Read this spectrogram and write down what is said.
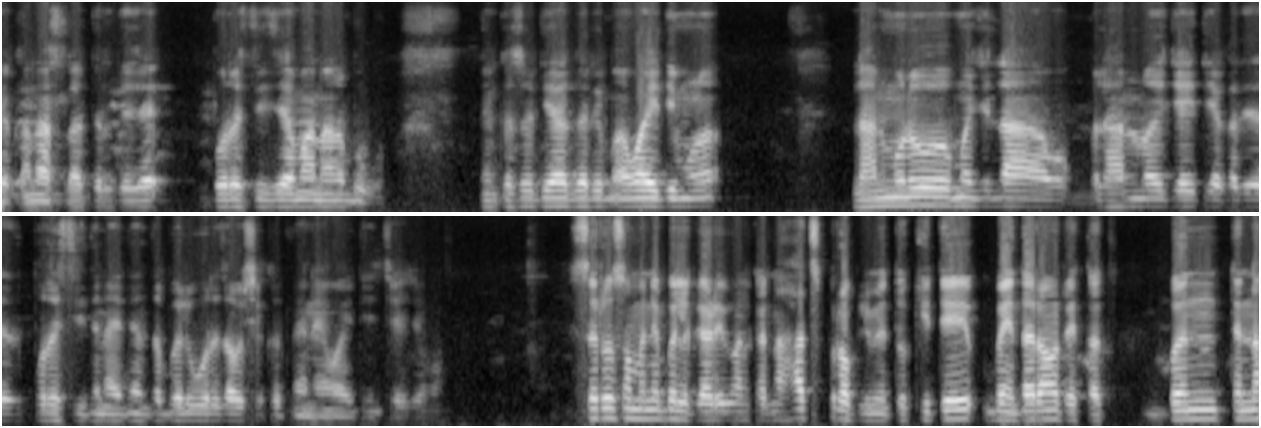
एखादा असला तर त्याच्या परिस्थितीच्या मानानं बघू. आणि कसं त्या गरीब वायदीमुळं लहान मुलं म्हणजे ला- लहान मुलं जे आहेत एखाद्या परिस्थिती नाही त्यांचा बैल वर जाऊ शकत नाही नाही वायदींच्या ह्याच्यामुळे सर्वसामान्य बैलगाडी मालकांना हाच प्रॉब्लेम येतो की ते मैदानावर येतात पण त्यांना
